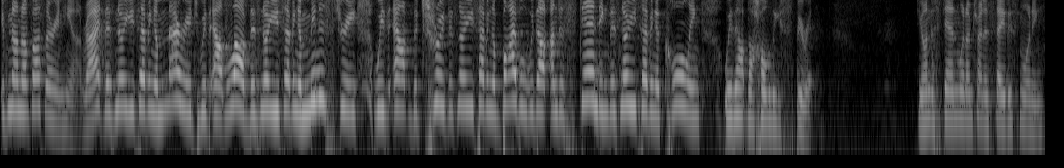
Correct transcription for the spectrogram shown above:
if none of us are in here, right? There's no use having a marriage without love. There's no use having a ministry without the truth. There's no use having a Bible without understanding. There's no use having a calling without the Holy Spirit. Do you understand what I'm trying to say this morning?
